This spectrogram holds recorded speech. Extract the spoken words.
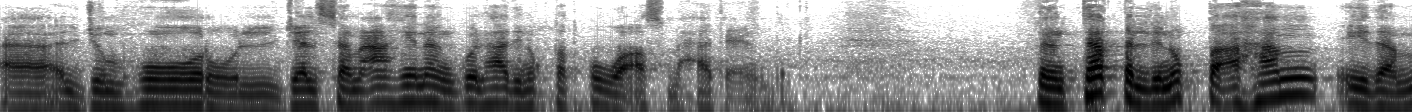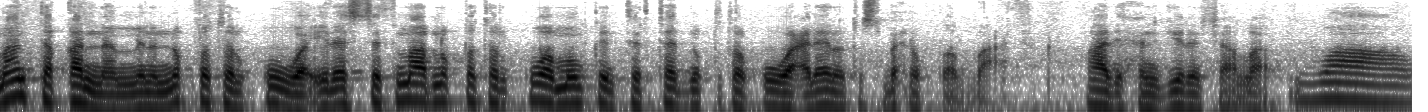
الجمهور والجلسة معه. هنا نقول هذه نقطة قوة أصبحت عندك. ننتقل لنقطة أهم. إذا ما انتقلنا من نقطة القوة إلى استثمار نقطة القوة ممكن ترتد نقطة القوة علينا وتصبح نقطة ضعف. وهذه حنجينا إن شاء الله. واو.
